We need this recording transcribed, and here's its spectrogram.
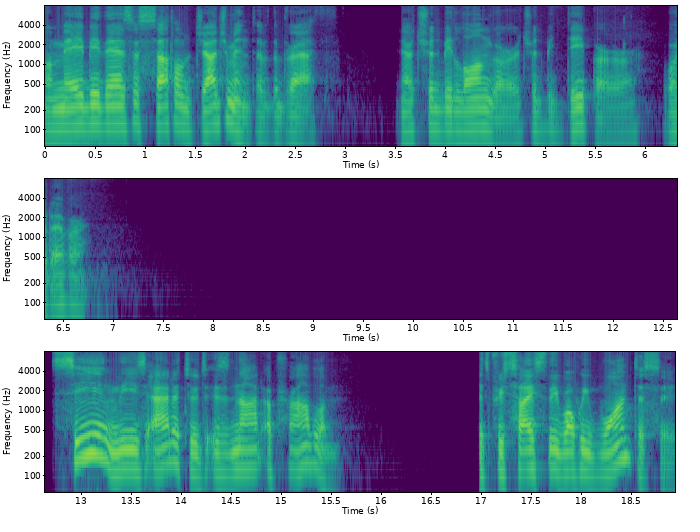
Or maybe there's a subtle judgment of the breath. You know, it should be longer, it should be deeper, or whatever. Seeing these attitudes is not a problem. It's precisely what we want to see.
